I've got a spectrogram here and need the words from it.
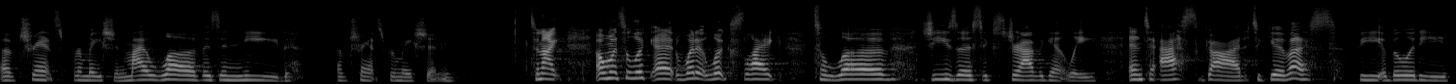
of transformation. My love is in need of transformation. Tonight, I want to look at what it looks like to love Jesus extravagantly and to ask God to give us the ability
